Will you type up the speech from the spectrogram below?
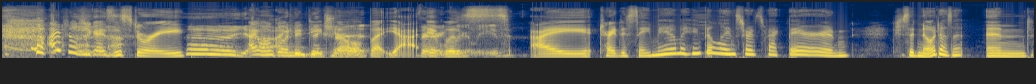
I've told you guys the story. Uh, yeah, I won't go into detail, but yeah, it was. clearly. I tried to say, "Ma'am, I think the line starts back there," and she said, "No, it doesn't." And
